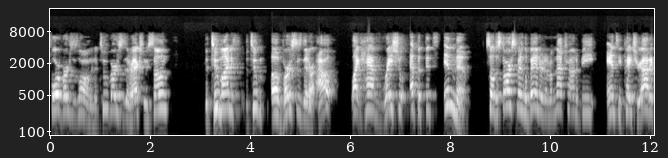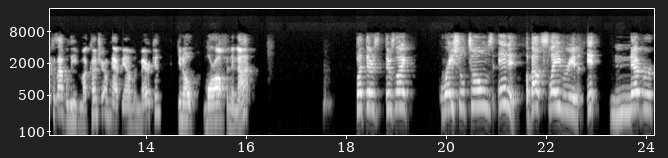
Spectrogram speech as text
four verses long, and the two verses that are actually sung, the two minus the two uh, verses that are out, like have racial epithets in them. So the Star Spangled Banner, and I'm not trying to be anti-patriotic because I believe in my country. I'm happy I'm an American, you know, more often than not. But there's there's like racial tones in it about slavery and it never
